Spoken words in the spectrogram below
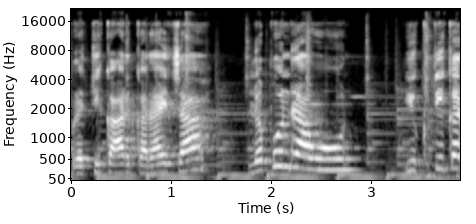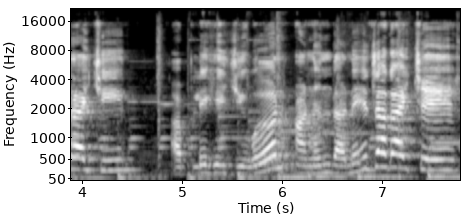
प्रतिकार करायचा लपून राहून युक्ती करायची. आपले हे जीवन आनंदाने जगायचे.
